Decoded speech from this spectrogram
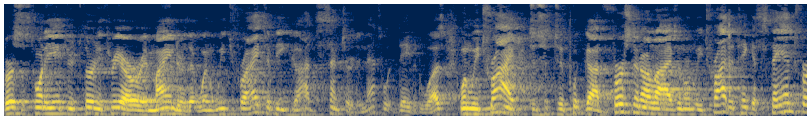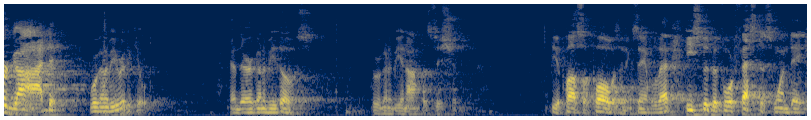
Verses 28 through 33 are a reminder that when we try to be God centered, and that's what David was, when we try to, to put God first in our lives, and when we try to take a stand for God, we're going to be ridiculed. And there are going to be those who are going to be in opposition. The apostle Paul was an example of that. He stood before Festus one day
